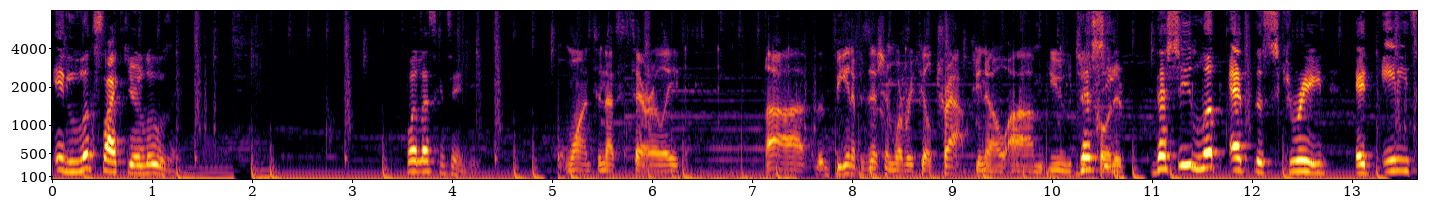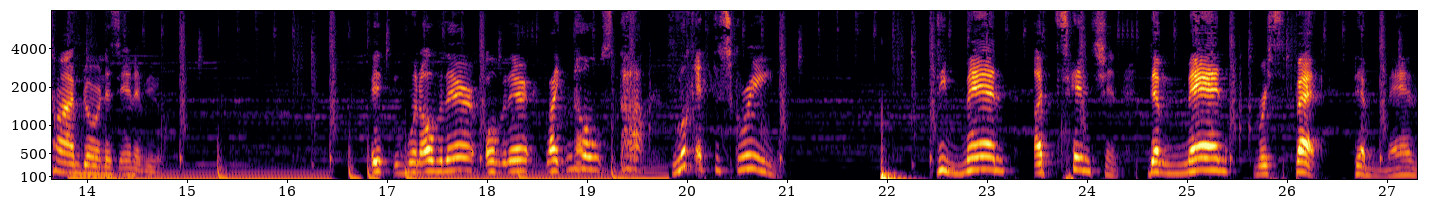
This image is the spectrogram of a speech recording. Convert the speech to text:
it looks like you're losing. But let's continue. Want to necessarily uh, be in a position where we feel trapped. You know, um, you just Does quoted. she, does she look at the screen at any time during this interview? It went over there, over there. Like, no, stop. Look at the screen. Demand attention. Demand respect. Demand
